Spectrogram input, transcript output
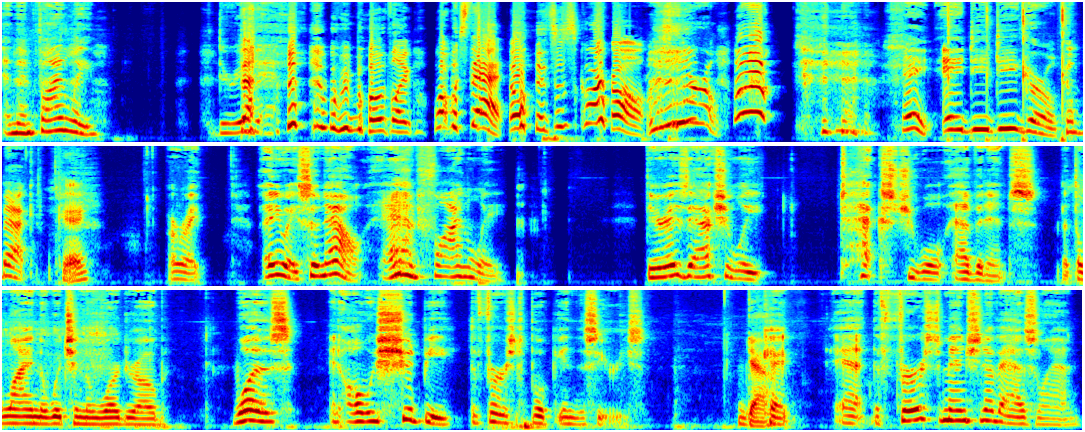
And then finally there is a We're both like, what was that? Oh, it's a squirrel. squirrel. Ah! hey, ADD girl, come back. Okay. All right. Anyway, so now, and finally, there is actually textual evidence that The Lion, the Witch, and the Wardrobe was and always should be the first book in the series. Yeah. Okay. At the first mention of Aslan,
